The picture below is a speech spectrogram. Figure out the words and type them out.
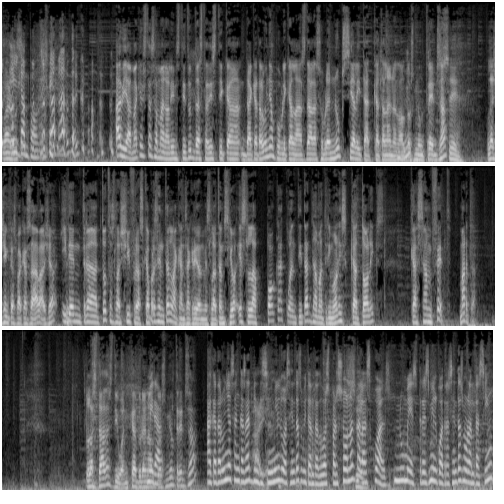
Bueno, Ell tampoc. Aviam, aquesta setmana l'Institut d'Estadística de Catalunya ha publicat les dades sobre nupcialitat catalana del 2013. sí. La gent que es va casar, vaja, i d'entre totes les xifres que presenten, la que ens ha cridat més l'atenció és la poca quantitat de matrimonis catòlics que s'han fet. Marta. Les dades diuen que durant Mira. el 2013... A Catalunya s'han casat 25.282 persones, Sí. de les quals només 3.495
